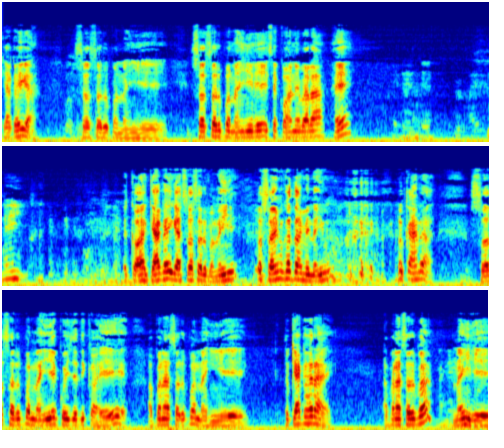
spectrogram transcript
क्या कहेगा? स्वस्वरूप नहीं है। स्वस्वरूप नहीं है, ऐसा कहने वाला है? नहीं। कहा क्या कहेगा? स्वस्वरूप नहीं है। और स्वयं कहता मैं नहीं हूँ। वो कहा ना स्वस्वरूप नहीं है कोई यदि कहे अपना स्वरूप नहीं है। तो क्या कह रहा है? अपना स्वरूप नहीं, नहीं है।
